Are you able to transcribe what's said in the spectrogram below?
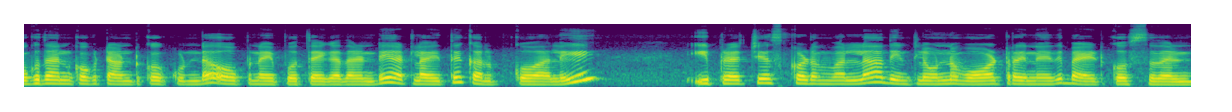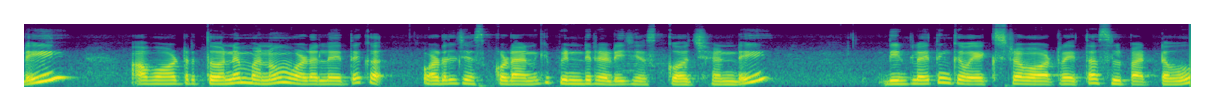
ఒకదానికొకటి అంటుకోకుండా ఓపెన్ అయిపోతాయి కదండి అట్లా అయితే కలుపుకోవాలి. ఈ ప్రెస్ చేసుకోవడం వల్ల దీంట్లో ఉన్న వాటర్ అనేది బయటకు వస్తుందండి. ఆ వాటర్తోనే మనం వడలు అయితే వడలు చేసుకోవడానికి పిండి రెడీ చేసుకోవచ్చండి. దీంట్లో అయితే ఇంకా ఎక్స్ట్రా వాటర్ అయితే అసలు పట్టవు.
